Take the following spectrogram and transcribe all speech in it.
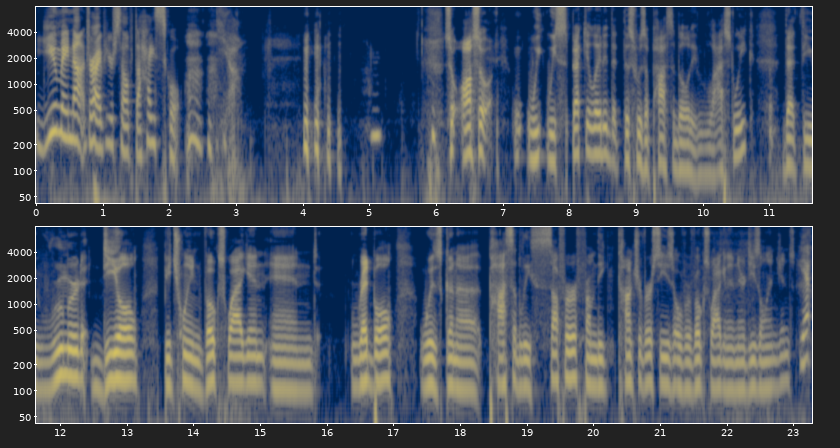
You may not drive yourself to high school. Yeah. so also we we speculated that this was a possibility last week that the rumored deal between Volkswagen and Red Bull was going to possibly suffer from the controversies over Volkswagen and their diesel engines. Yep.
